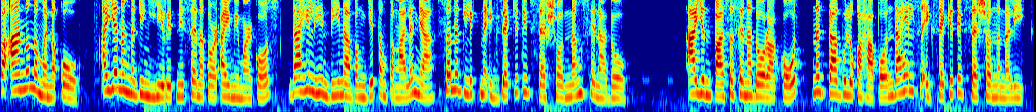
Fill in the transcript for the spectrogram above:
Paano naman ako? Ayan ang naging hirit ni Senator Amy Marcos dahil hindi nabanggit ang pangalan niya sa naglik na executive session ng Senado. Ayon pa sa Senadora, quote, nagkagulo kahapon dahil sa executive session na nalik.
